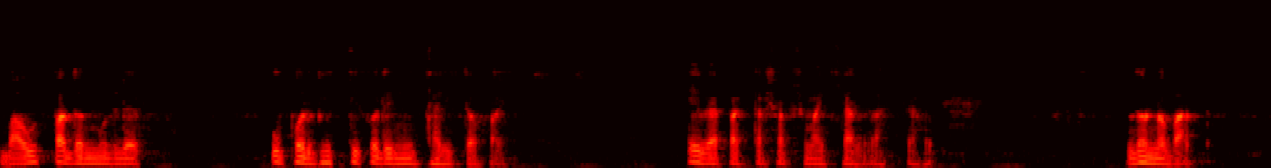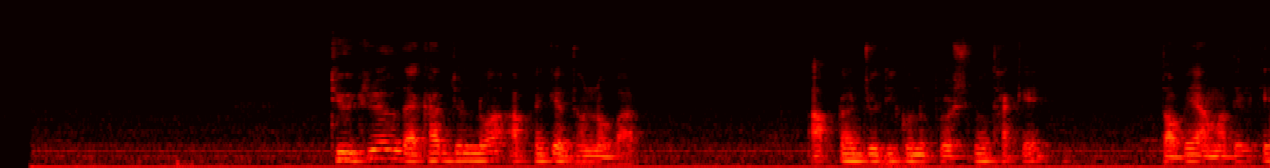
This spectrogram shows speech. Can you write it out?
বা উৎপাদন মূল্যের উপর ভিত্তি করে নির্ধারিত হয়। এই ব্যাপারটা সবসময় খেয়াল রাখতে হবে। ধন্যবাদ। টিউটোরিয়াল দেখার জন্য আপনাকে ধন্যবাদ। আপনার যদি কোনো প্রশ্ন থাকে, তবে আমাদেরকে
